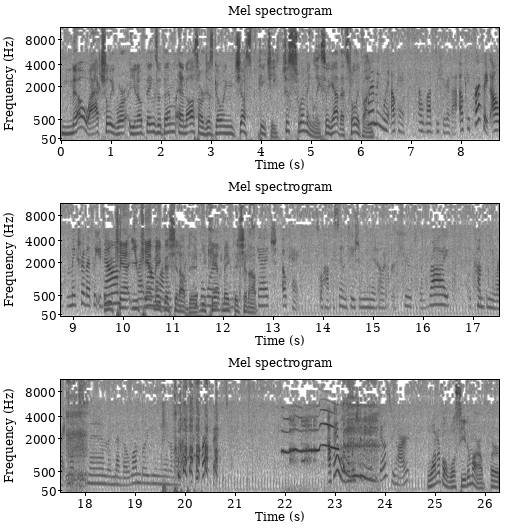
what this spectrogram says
No, actually, we're you know things with them and us are just going just peachy, just swimmingly. So yeah, that's totally fine. Swimmingly. Okay, I'd love to hear that. Okay, perfect. I'll make sure that I put you down. You can't- you right can't now. make this shit up, dude. You can't make this shit up. Sketch. Okay, so we'll have the sanitation unit over here to the right, the company right next to them, and then the lumber union on the left. Okay, perfect. Okay, well then we should be good to go, sweetheart. Wonderful. We'll see you tomorrow or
